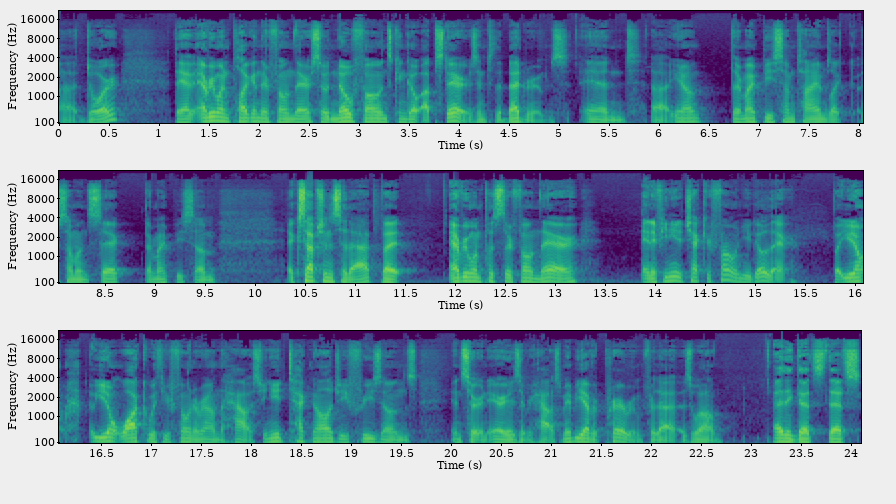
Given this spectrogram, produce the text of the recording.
uh, door. They have everyone plug in their phone there, so no phones can go upstairs into the bedrooms. And uh, you know, there might be sometimes like someone's sick. There might be some exceptions to that, but everyone puts their phone there. And if you need to check your phone, you go there. But you don't you don't walk with your phone around the house. You need technology free zones in certain areas of your house. Maybe you have a prayer room for that as well. I think that's that's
